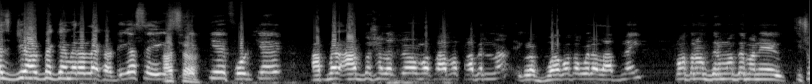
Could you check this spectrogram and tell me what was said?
এসডি আলট্রা ক্যামেরা লেখা ঠিক আছে? আচ্ছা। কে ফোর কে আপনার আট দশ হাজার টাকা পাবেন না। এগুলো ভুয়া কথা বলে লাভ নাই। প্রতারকদের মধ্যে মানে কিছু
